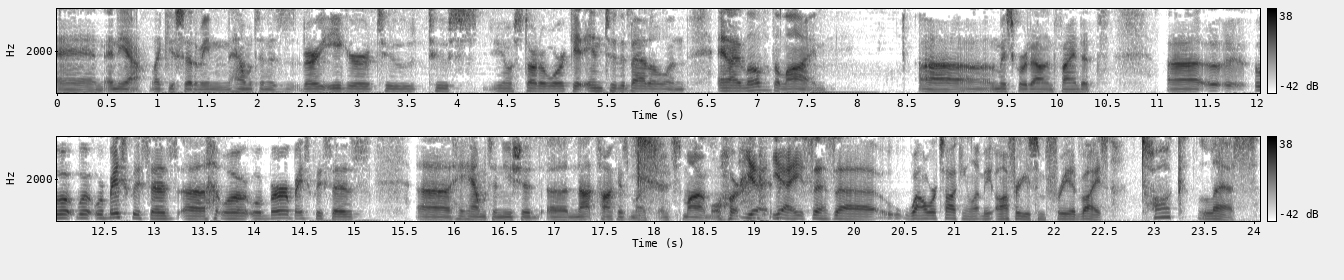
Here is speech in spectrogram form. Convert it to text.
And and yeah, like you said, I mean Hamilton is very eager to to you know start a war, get into the battle, and and I love the line. Uh, let me scroll down and find it. Uh, where, basically says, uh, where, where Burr basically says, uh, "Hey Hamilton, you should uh, not talk as much and smile more." yeah, yeah. He says, uh, "While we're talking, let me offer you some free advice. Talk less,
